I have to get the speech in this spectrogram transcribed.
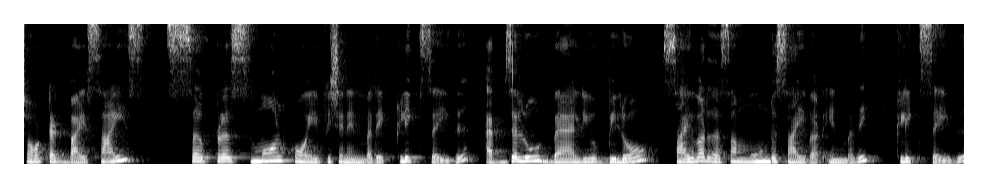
Sorted by size suppress small coefficient என்பதை கிளிக் செய்து அப்சலூட் வேல்யூ பிலோ சைவர் தசம் மூன்று சைவர் என்பதை கிளிக் செய்து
